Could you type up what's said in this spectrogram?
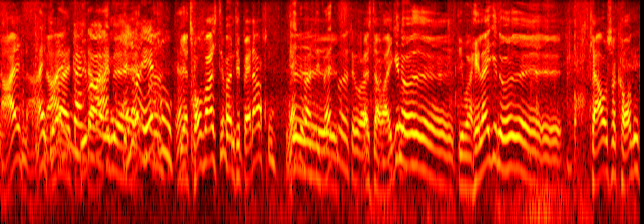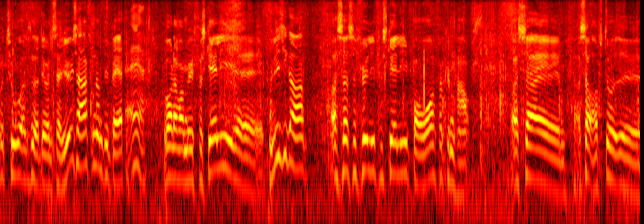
Nej, Nej, det var- det der var var en... et- øh, Alle var ædru. Jeg tror faktisk, det var en debataften. Ja, det var et Øh, debatmøde, det var- altså, der var ikke noget... øh, Det var heller ikke noget Claus og kokken på tur. Og sådan noget. Det var en seriøs aften om debat, Ja, ja. hvor der var mødt forskellige øh, politikere op, og så selvfølgelig forskellige borgere fra København. Og så, øh, og så opstod øh,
